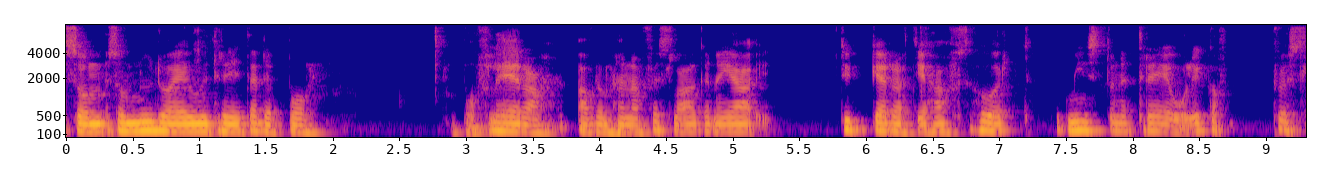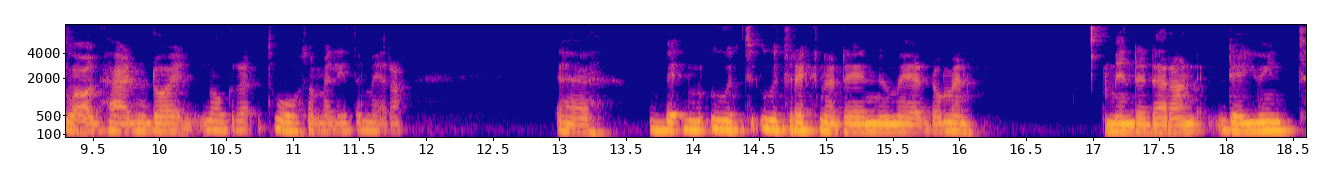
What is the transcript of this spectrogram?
som, som nu då är utretade på, på flera av de här förslagen. Jag tycker att jag har hört åtminstone tre olika förslag här nu då är några, två som är lite mera eh, ut, uträknade ännu mer då, men, men det där, det är ju inte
